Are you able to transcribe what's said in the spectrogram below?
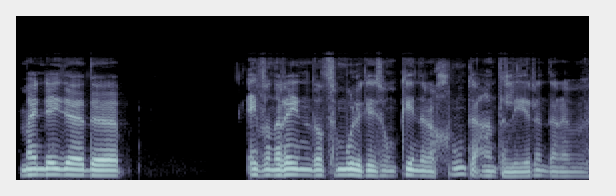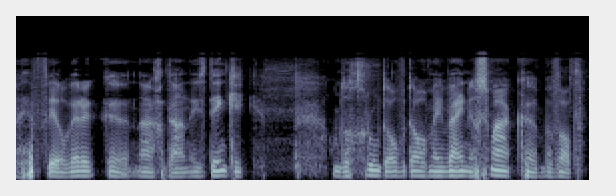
mijn de, de, een van de redenen dat het zo moeilijk is om kinderen groente aan te leren, daar hebben we veel werk uh, naar gedaan, is denk ik omdat groente over het algemeen weinig smaak uh, bevat.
